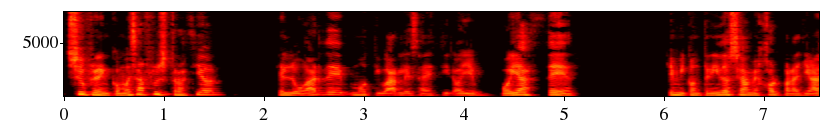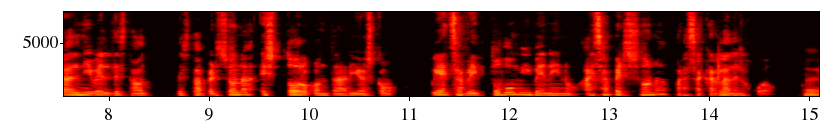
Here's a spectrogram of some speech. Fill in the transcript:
sufren como esa frustración que en lugar de motivarles a decir, oye, voy a hacer que mi contenido sea mejor para llegar al nivel de esta, de esta persona, es todo lo contrario. Es como, voy a echarle todo mi veneno a esa persona para sacarla del juego. Eh,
